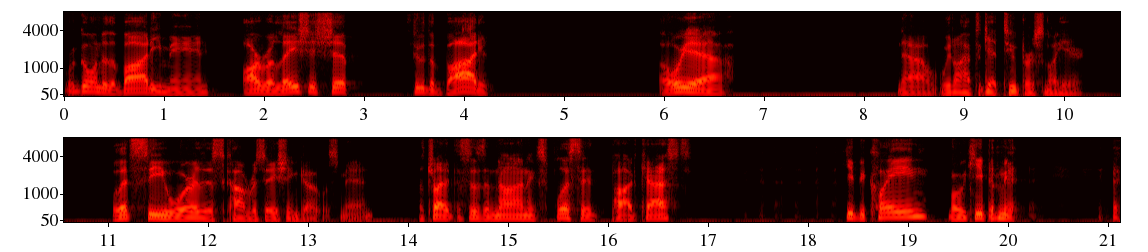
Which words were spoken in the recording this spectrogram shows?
we're going to the body, man. Our relationship to the body. Oh, yeah. Now, we don't have to get too personal here. Well, let's see where this conversation goes, man. That's right. This is a non explicit podcast. Keep it clean, but we keep it mean.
